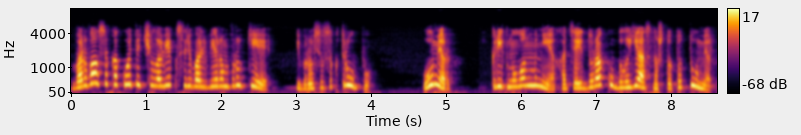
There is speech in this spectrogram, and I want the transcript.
ворвался какой-то человек с револьвером в руке и бросился к трупу. «Умер?» — крикнул он мне, хотя и дураку было ясно, что тот умер.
